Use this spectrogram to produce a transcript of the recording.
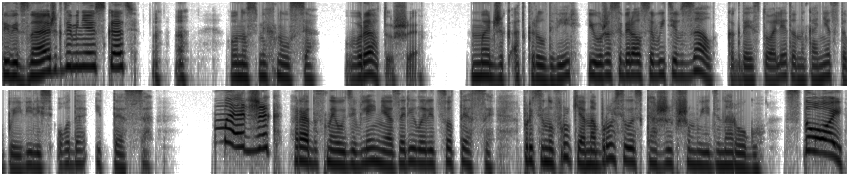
Ты ведь знаешь, где меня искать?» Он усмехнулся. «В ратуше». Мэджик открыл дверь и уже собирался выйти в зал, когда из туалета наконец-то появились Ода и Тесса. «Мэджик!» — радостное удивление озарило лицо Тессы. Протянув руки, она бросилась к ожившему единорогу. «Стой!»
